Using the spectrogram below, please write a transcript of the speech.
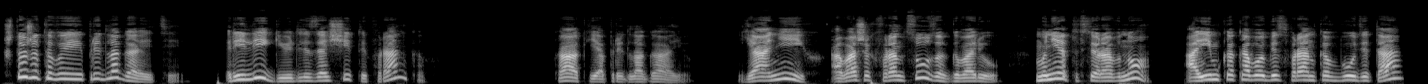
Что же это вы предлагаете? Религию для защиты франков?» «Как я предлагаю? Я о них, о ваших французах говорю. Мне-то все равно, а им каково без франков будет, а?»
